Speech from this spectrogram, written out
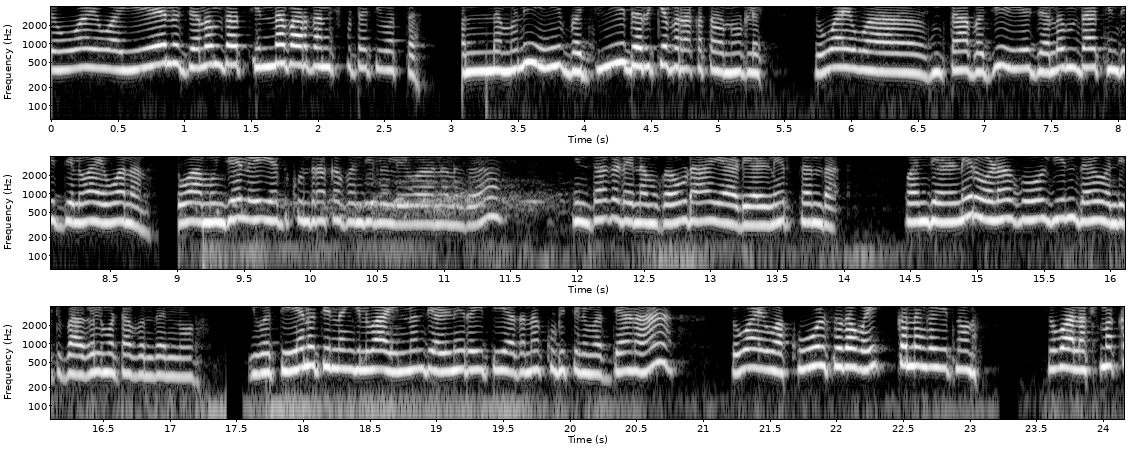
ಯವ್ವ ಯವ್ವ ಏನು ಜಲಮ್ದ ತಿನ್ನಬಾರ್ದ ಅನ್ಸ್ಬಿಟ್ಟೈತಿ ಇವತ್ತ ನನ್ನ ಮನಿ ಬಜ್ಜಿ ಡರಿಕೆ ಬರಾಕತ್ತಾವ ನೋಡ್ಲಿ ಯವ್ವ ಯವ್ವ ಇಂಥ ಬಜ್ಜಿ ಜಲಮ್ದ ತಿಂದಿದ್ದಿಲ್ವಾ ಯವ್ವ ನಾನು ಯವ್ವ ಮುಂಜಾನೆ ಎದ್ ಕುಂದ್ರಾಕ ಬಂದಿಲ್ಲ ಯವ್ವ ನನಗ ಇಂಥ ಕಡೆ ನಮ್ ಗೌಡ ಎರಡು ಎಳ್ನೀರ್ ತಂದ. ಒಂದ್ ಎಳ್ನೀರ್ ಒಳಗೆ ಹೋಗಿಂದ ಒಂದಿಟ್ಟು ಬಾಗಲ್ ಮಠ ಬಂದನ್ ನೋಡು. ಇವತ್ತೇನು ತಿನ್ನಂಗಿಲ್ವಾ? ಇನ್ನೊಂದ್ ಎಳ್ನೀರ್ ಐತಿ, ಅದನ್ನ ಕುಡಿತೀನಿ ಮಧ್ಯಾಹ್ನ. ಇವ ಇವ ಕೂಳ್ಸದ ವೈಕ್ಕನ್ನಂಗಾಗಿತ್ ನೋಡು. ಯವ್ವ, ಲಕ್ಷ್ಮಕ್ಕ,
